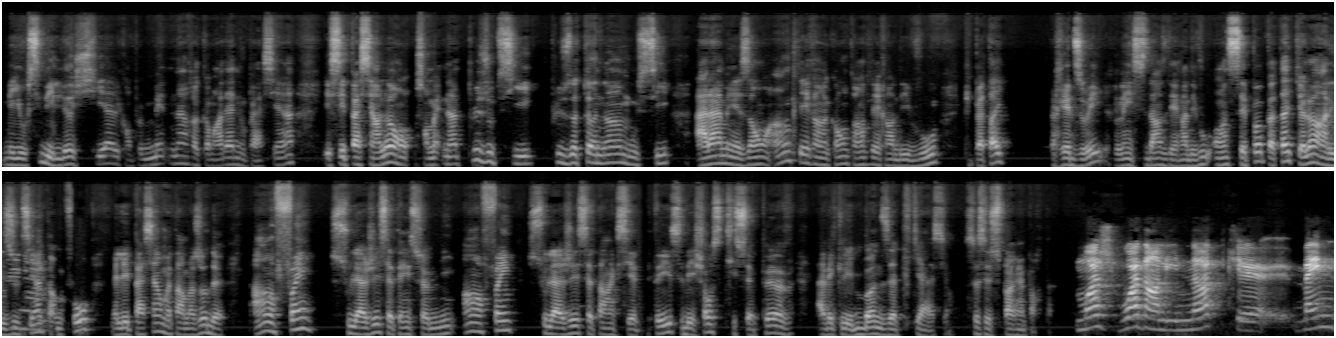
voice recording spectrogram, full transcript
mais il y a aussi des logiciels qu'on peut maintenant recommander à nos patients. Et ces patients-là sont maintenant plus outillés, plus autonomes aussi à la maison, entre les rencontres, entre les rendez-vous, puis peut-être réduire l'incidence des rendez-vous. On ne sait pas, peut-être que là, en les outillant comme il faut, mais les patients vont être en mesure de enfin soulager cette insomnie, enfin soulager cette anxiété. C'est des choses qui se peuvent avec les bonnes applications. Ça, c'est super important. Moi, je vois dans les notes que même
